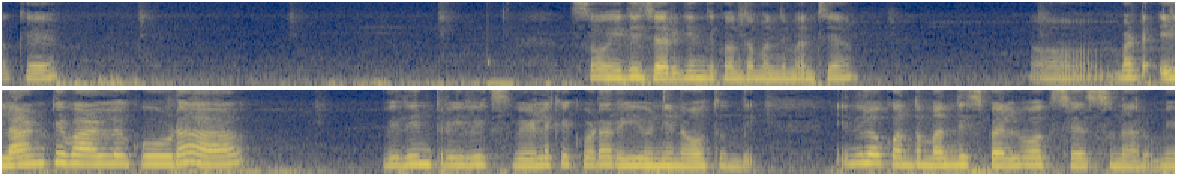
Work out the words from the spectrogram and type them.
ఓకే? సో ఇది జరిగింది కొంతమంది మధ్య. బట్ ఇలాంటి వాళ్ళు కూడా విదిన్ త్రీ వీక్స్ వీళ్ళకి కూడా రీయూనియన్ అవుతుంది. ఇందులో కొంతమంది స్పెల్ వర్క్స్ చేస్తున్నారు. మీ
